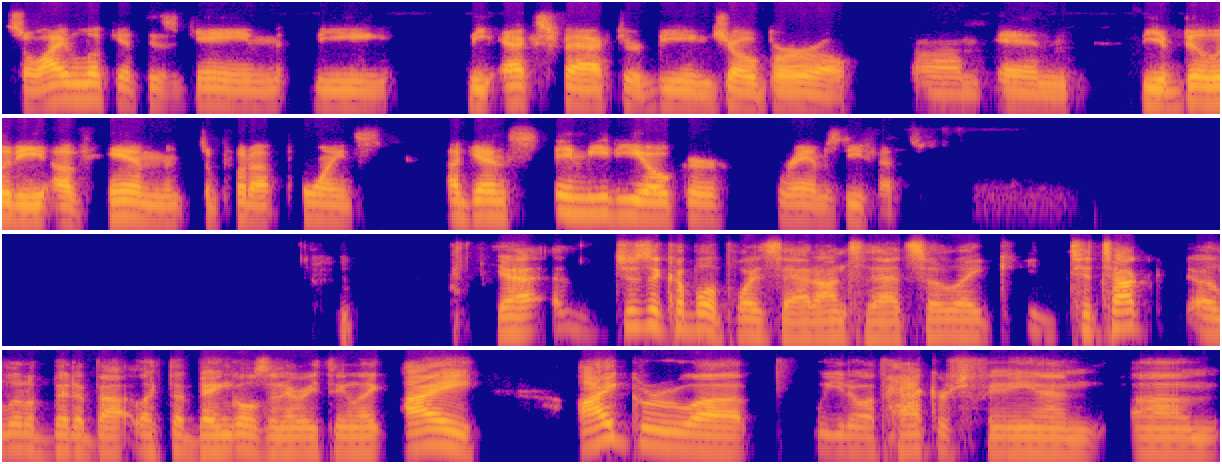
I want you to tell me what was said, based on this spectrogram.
So I look at this game the the X factor being Joe Burrow um, and the ability of him to put up points against a mediocre Rams defense. Yeah, just a couple of points to add on to that. So, like, to talk a little bit about like the Bengals and everything. Like, I, I grew up, you know, a Packers fan. Um,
